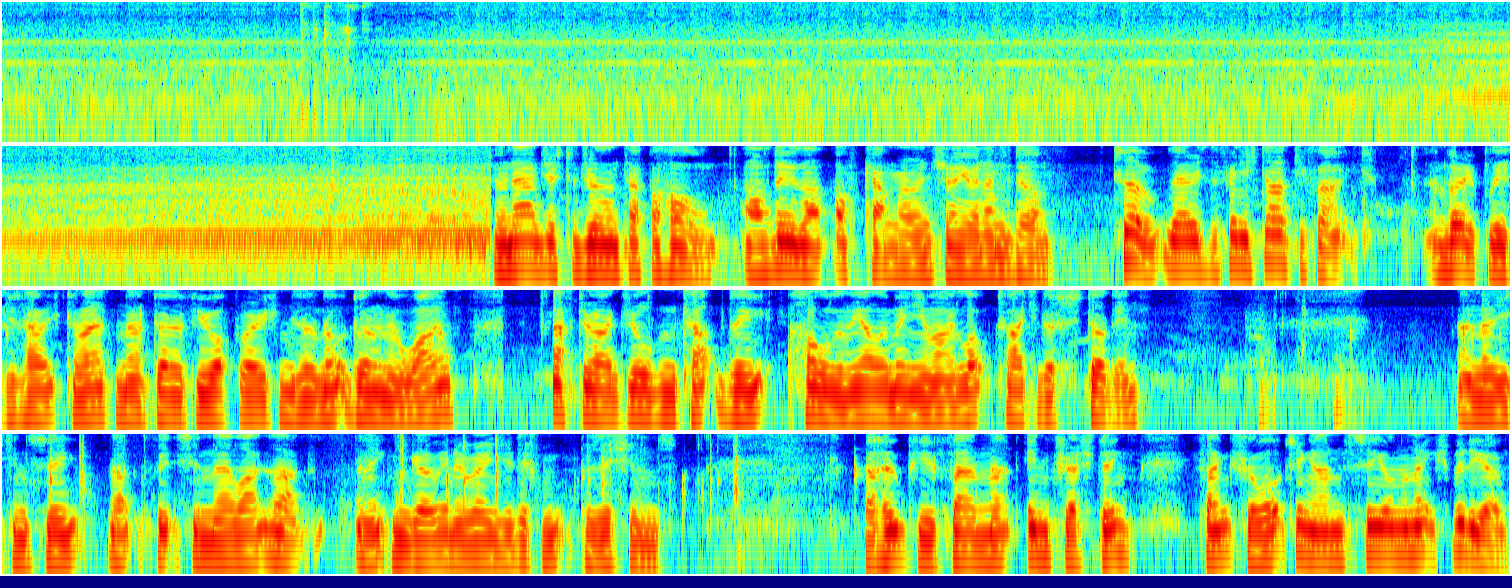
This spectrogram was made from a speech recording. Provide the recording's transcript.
So now just to drill and tap a hole. I'll do that off camera and show you when I'm done. So there is the finished artifact. I'm very pleased with how it's come out and I've done a few operations I've not done in a while. After I drilled and tapped the hole in the aluminium I Loctited a stud in and then you can see that fits in there like that and it can go in a range of different positions. I hope you found that interesting. Thanks for watching and see you on the next video.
